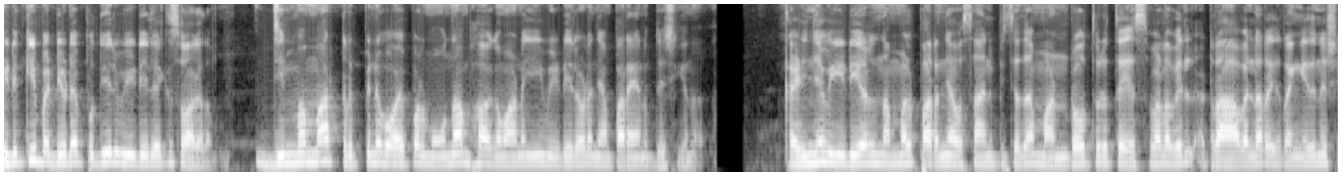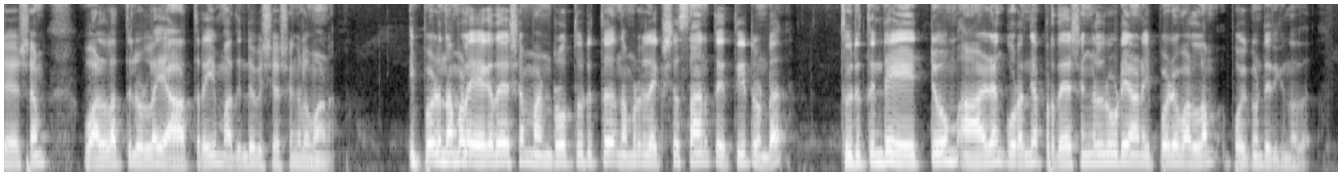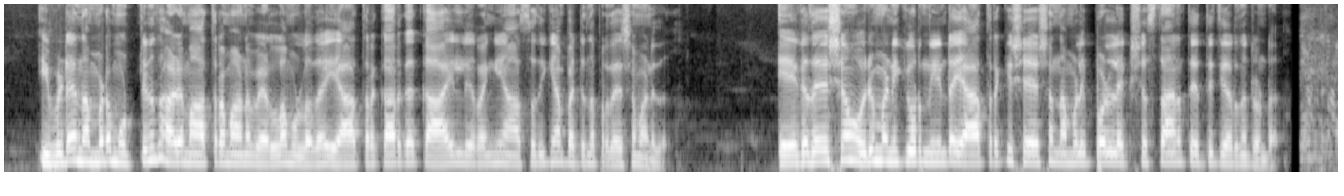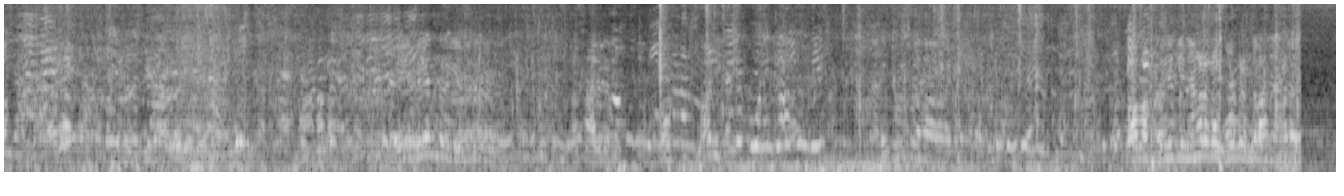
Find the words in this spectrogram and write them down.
ഇടുക്കി ബഡ്ഡിയുടെ പുതിയൊരു വീഡിയോയിലേക്ക് സ്വാഗതം. ജിമ്മന്മാർ ട്രിപ്പിന് പോയപ്പോൾ മൂന്നാം ഭാഗമാണ് ഈ വീഡിയോയിലൂടെ ഞാൻ പറയാൻ ഉദ്ദേശിക്കുന്നത്. കഴിഞ്ഞ വീഡിയോയിൽ നമ്മൾ പറഞ്ഞ് അവസാനിപ്പിച്ചത് മൺറോത്തുരുത്ത് എസ് വളവിൽ ട്രാവലർ ഇറങ്ങിയതിനു ശേഷം വള്ളത്തിലുള്ള യാത്രയും അതിന്റെ വിശേഷങ്ങളുമാണ്. ഇപ്പോഴും നമ്മൾ ഏകദേശം മൺറോത്തുരുത്ത് നമ്മുടെ ലക്ഷ്യസ്ഥാനത്ത് എത്തിയിട്ടുണ്ട്. തുരുത്തിന്റെ ഏറ്റവും ആഴം കുറഞ്ഞ പ്രദേശങ്ങളിലൂടെയാണ് ഇപ്പോഴും വള്ളം പോയിക്കൊണ്ടിരിക്കുന്നത്. ഇവിടെ നമ്മുടെ മുട്ടിന് താഴെ മാത്രമാണ് വെള്ളമുള്ളത്. യാത്രക്കാർക്ക് കായലിൽ ഇറങ്ങി ആസ്വദിക്കാൻ പറ്റുന്ന പ്രദേശമാണിത്. ഏകദേശം ഒരു മണിക്കൂർ നീണ്ട യാത്രയ്ക്ക് ശേഷം നമ്മളിപ്പോൾ ലക്ഷ്യസ്ഥാനത്ത് എത്തിച്ചേർന്നിട്ടുണ്ട്.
